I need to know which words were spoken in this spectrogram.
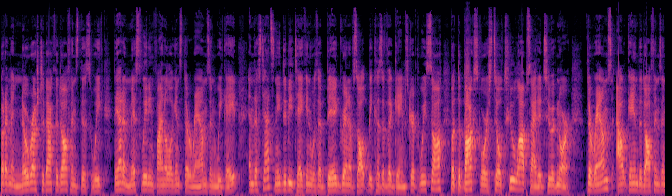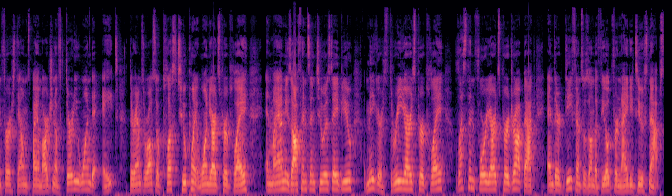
but I'm in no rush to back the Dolphins this week. They had a misleading final against the Rams in week 8, and the stats need to be taken with a big grain of salt because of the game script we saw, but the box score is still too lopsided to ignore. The Rams outgained the Dolphins in first downs by a margin of 31 to 8. The Rams were also plus 2.1 yards per play, and Miami's offense in Tua's debut, a meager 3 yards per play, less than 4 yards per dropback, and their defense was on the field for 92 snaps.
